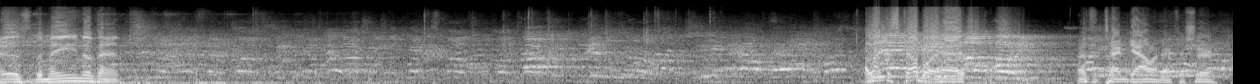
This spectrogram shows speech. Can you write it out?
As the main event. I like this cowboy hat. That's a 10 galloner for sure.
